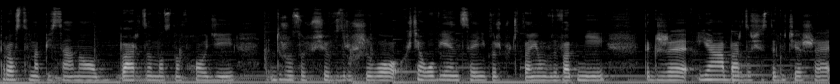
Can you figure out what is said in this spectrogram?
prosto napisano, bardzo mocno wchodzi, dużo osób się wzruszyło, chciało więcej, niektórzy przeczytają w dwa dni, także ja bardzo się z tego cieszę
